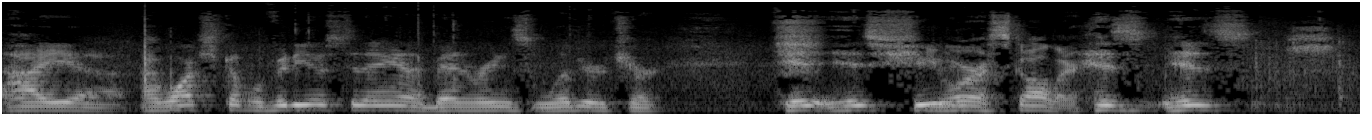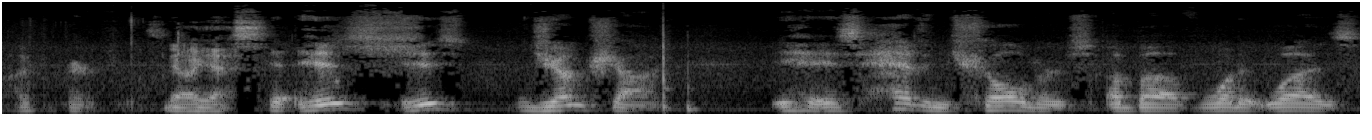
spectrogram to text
I uh, I watched a couple of videos today, and I've been reading some literature. His, his shooting, you are a scholar. his his. I prepared for this. No, yes, His his jump shot is head and shoulders above what it was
